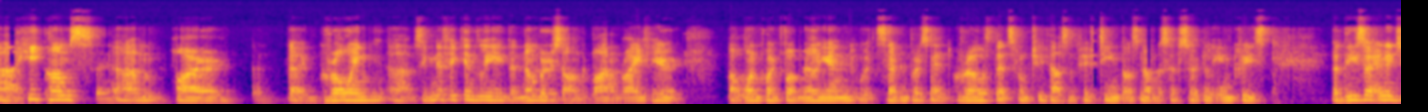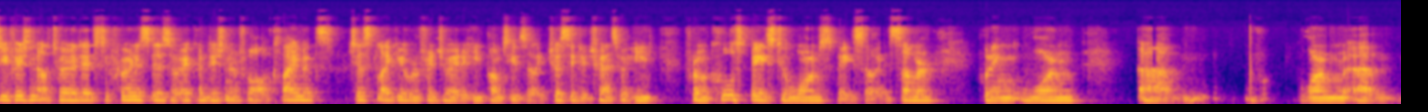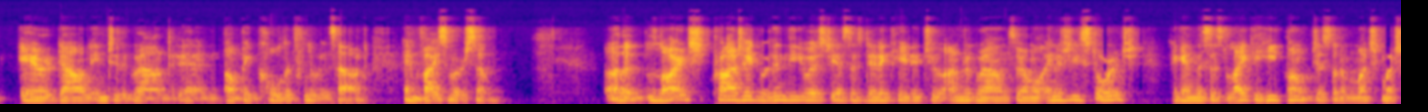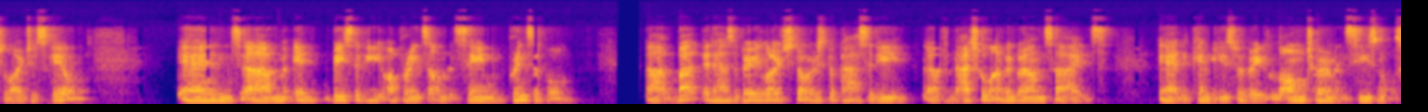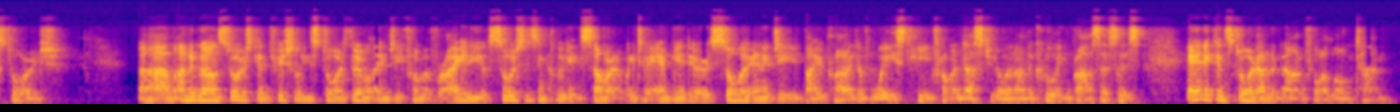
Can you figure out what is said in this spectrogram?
Uh, heat pumps um, are uh, growing uh, significantly. The numbers on the bottom right here are 1.4 million with 7% growth. That's from 2015. Those numbers have certainly increased. But these are energy efficient alternatives to furnaces or air conditioner for all climates. Just like your refrigerator, heat pumps use electricity to transfer heat from a cool space to a warm space. So in summer, putting warm um, warm um, air down into the ground and pumping colder fluids out and vice versa. A large project within the USGS is dedicated to underground thermal energy storage. Again, this is like a heat pump, just on a much, much larger scale. And um, it basically operates on the same principle, uh, but it has a very large storage capacity of natural underground sites, and it can be used for very long-term and seasonal storage. Um, underground storage can efficiently store thermal energy from a variety of sources, including summer and winter ambient air, solar energy, byproduct of waste heat from industrial and other cooling processes, and it can store it underground for a long time.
